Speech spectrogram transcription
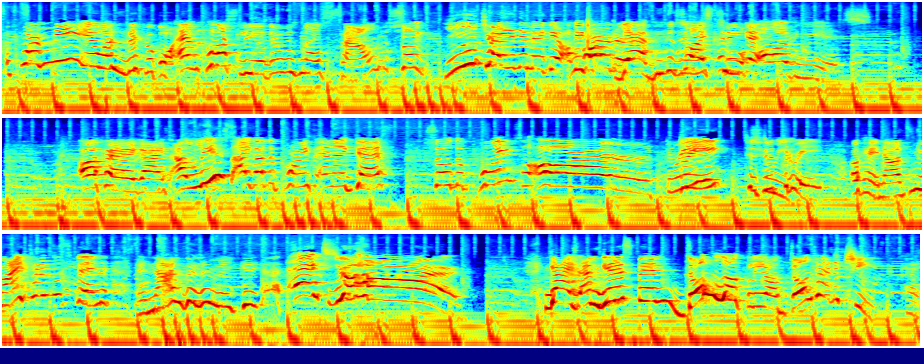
for me it was difficult, and plus, Leo, there was no sound, so you tried to make it harder. Yeah, because so it I was couldn't too get. obvious. Okay, guys, at least I got the points, and I guess so. The points are three, Three to three. Okay, now it's my turn to spin, and I'm gonna make it extra hard. Guys, I'm gonna spin. Don't look, Leo. Don't try to cheat. Okay.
